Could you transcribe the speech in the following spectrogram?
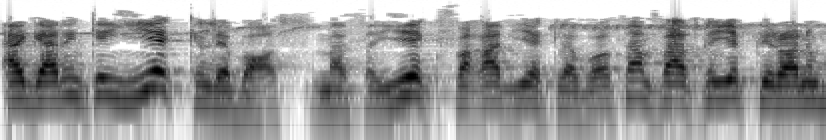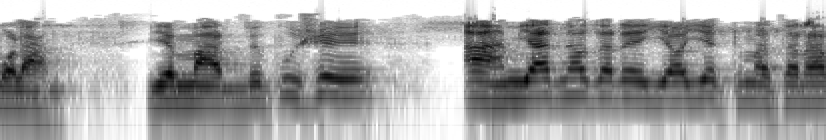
اگر اینکه یک لباس مثلا یک فقط یک لباس هم فرض یه پیران بلند یه مرد بپوشه اهمیت نداره. یا یک مثلا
